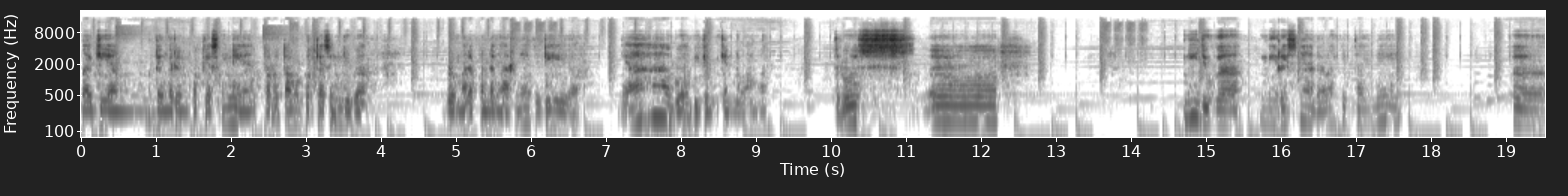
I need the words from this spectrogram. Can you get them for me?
bagi yang dengerin podcast ini ya terutama podcast ini juga belum ada pendengarnya jadi ya ya gue bikin-bikin doang lah terus uh, ini juga mirisnya adalah kita ini uh,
